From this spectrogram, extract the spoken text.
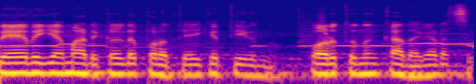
ദേവികം അടുക്കളുടെ പുറത്തേക്ക് എത്തിയിരുന്നു പുറത്തുനിന്നും കഥകടച്ചു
